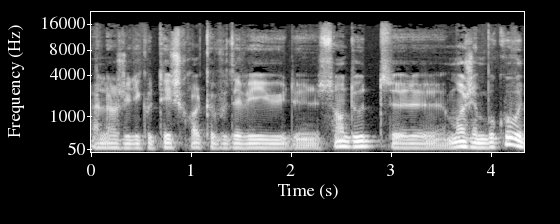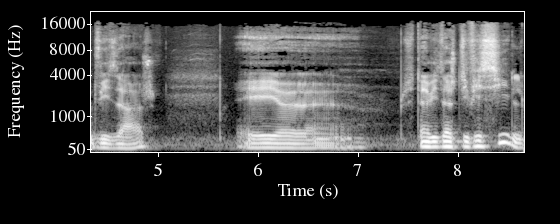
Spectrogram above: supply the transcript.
Alors, je dit Écoutez, je crois que vous avez eu sans doute. Euh, moi, j'aime beaucoup votre visage. Et euh, c'est un visage difficile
